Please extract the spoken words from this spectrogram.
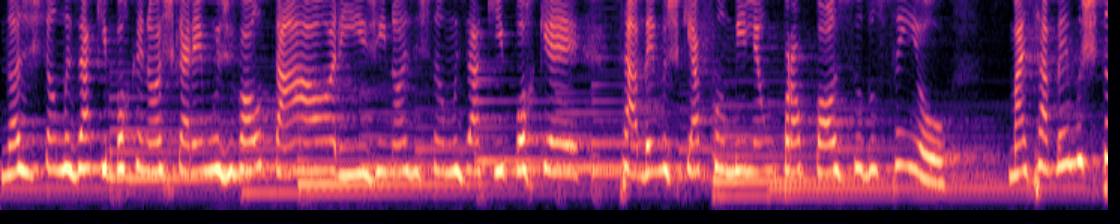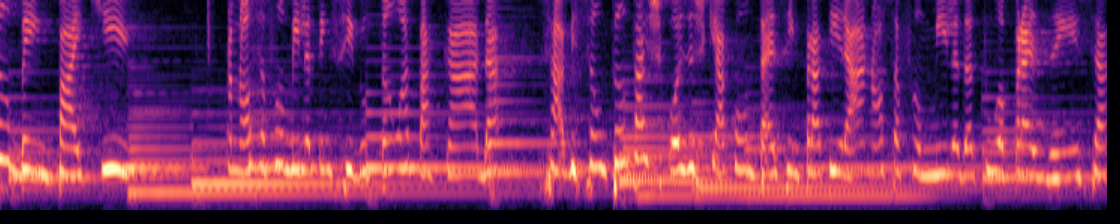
Nós estamos aqui porque nós queremos voltar à origem. Nós estamos aqui porque sabemos que a família é um propósito do Senhor. Mas sabemos também, Pai, que a nossa família tem sido tão atacada. Sabe, são tantas coisas que acontecem para tirar a nossa família da tua presença.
